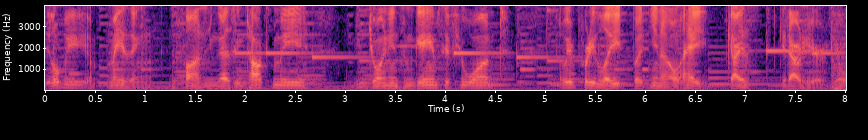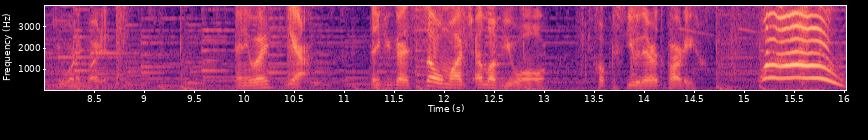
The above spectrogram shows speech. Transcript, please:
it'll be amazing and fun. You guys can talk to me, join in some games if you want. It'll be pretty late, but you know, hey, guys, get out here. You, you weren't invited. Anyway, yeah. Thank you guys so much. I love you all. Hope to see you there at the party. Woo!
